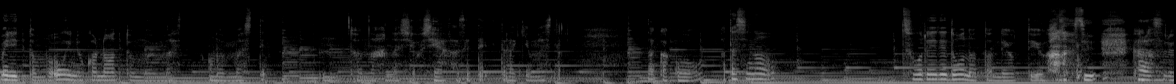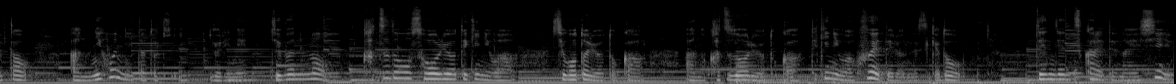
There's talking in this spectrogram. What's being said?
メリットも多いのかなと思いま思いまして、そんな話をシェアさせていただきました。なんかこう私のそれでどうなったんだよっていう話からするとあの日本にいた時よりね自分の活動総量的には仕事量とかあの活動量とか的には増えてるんですけど全然疲れてないし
